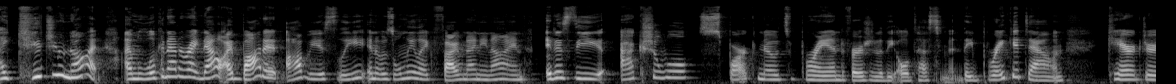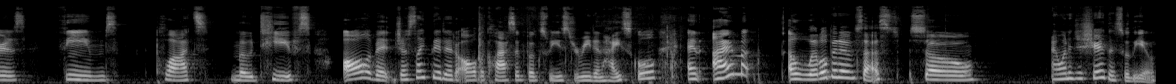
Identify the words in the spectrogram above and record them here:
I kid you not. I'm looking at it right now. I bought it, obviously, and it was only like $5.99. It is the actual Spark Notes brand version of the Old Testament. They break it down, characters, themes, plots, motifs, all of it, just like they did all the classic books we used to read in high school. And I'm a little bit obsessed, so I wanted to share this with you.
